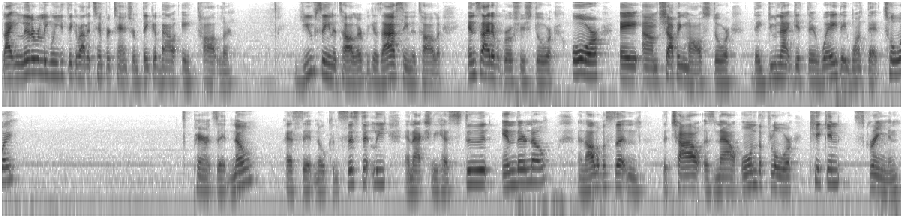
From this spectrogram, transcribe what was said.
Like literally, when you think about a temper tantrum, think about a toddler. You've seen a toddler because I've seen a toddler inside of a grocery store or a um, shopping mall store. They do not get their way. They want that toy. Parent said no, has said no consistently, and actually has stood in their no. And all of a sudden, the child is now on the floor, kicking, screaming.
